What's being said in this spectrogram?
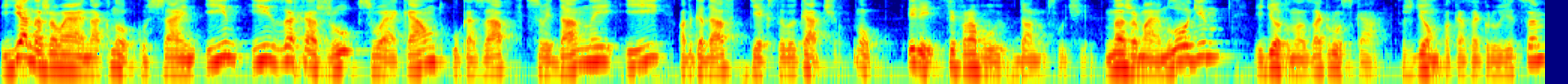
я нажимаю на кнопку Sign In и захожу в свой аккаунт, указав свои данные и отгадав текстовую капчу. Ну, или цифровую в данном случае. Нажимаем логин, идет у нас загрузка, ждем пока загрузится.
